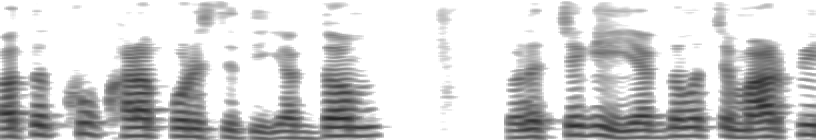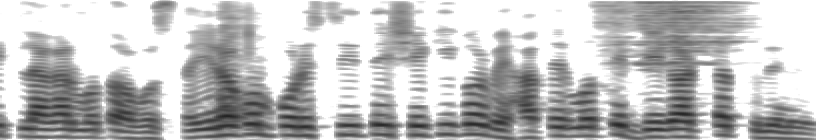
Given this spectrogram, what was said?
অর্থাৎ খুব খারাপ পরিস্থিতি, একদম মানে হচ্ছে কি, একদম হচ্ছে মারপিট লাগার মতো অবস্থা। এরকম পরিস্থিতিতে সে কি করবে? হাতের মধ্যে ডেগারটা তুলে নেবে।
